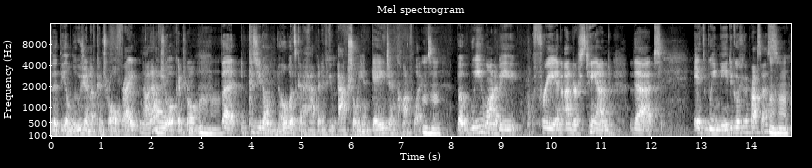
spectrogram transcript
the the illusion of control, right? Not oh, actual control, mm-hmm. but because you don't know what's going to happen if you actually engage in conflict. Mm-hmm. But we want to be free and understand that it we need to go through the process, mm-hmm.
